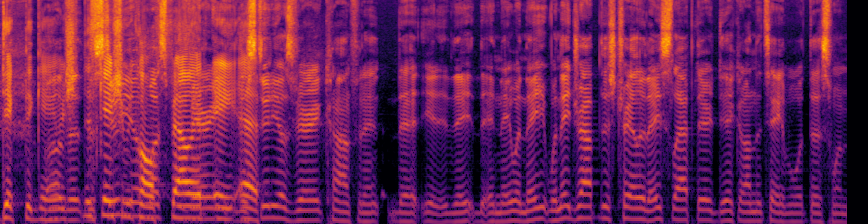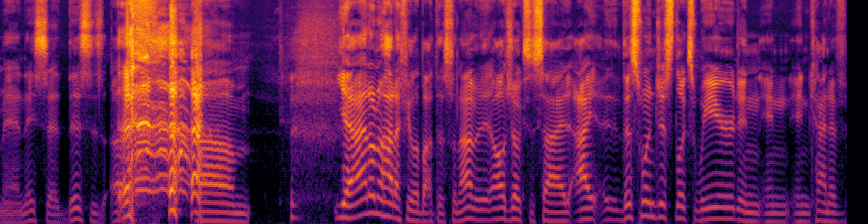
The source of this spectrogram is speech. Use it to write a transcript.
dick the game. Well, the- this the game should be called be Phallic The AF. studio's very confident that it, they and they when they when they dropped this trailer, they slapped their dick on the table with this one. Man, they said this is us. um, yeah, I don't know how to feel about this one. I all jokes aside, I this one just looks weird and and, and kind of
